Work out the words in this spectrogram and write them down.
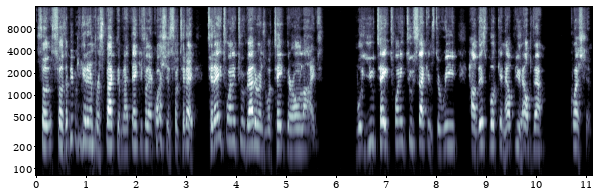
so so that people can get it in perspective. And I thank you for that question. So today, today, 22 veterans will take their own lives will you take 22 seconds to read how this book can help you help them? Question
